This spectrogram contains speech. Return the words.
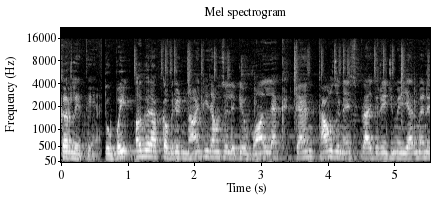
कर लेते हैं। तो भाई, अगर आपका बजट नाइन्टी थाउज़ेंड से लेकर वन लाख टेन थाउज़ेंड है इस प्राइस रेंज में, यार मैंने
